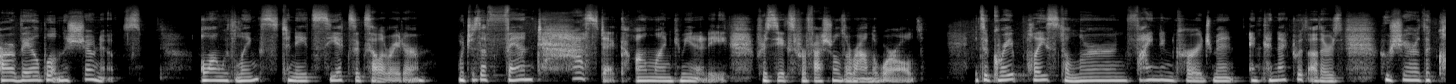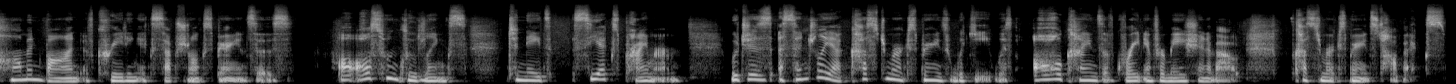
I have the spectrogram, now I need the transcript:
are available in the show notes, along with links to Nate's CX Accelerator, which is a fantastic online community for CX professionals around the world. It's a great place to learn, find encouragement, and connect with others who share the common bond of creating exceptional experiences. I'll also include links to Nate's CX Primer, which is essentially a customer experience wiki with all kinds of great information about customer experience topics.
